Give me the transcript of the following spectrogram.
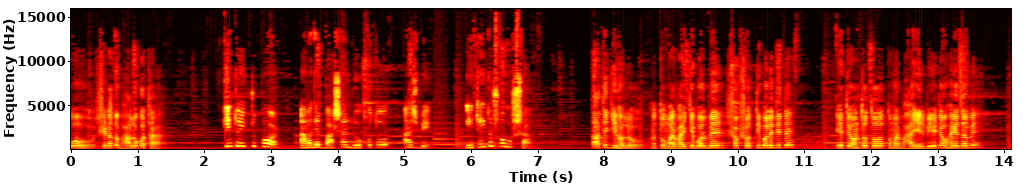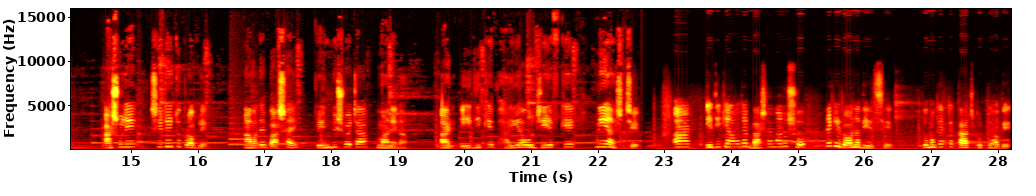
ও সেটা তো ভালো কথা। কিন্তু একটু পর আমাদের বাসার লোকও তো আসবে। এটাই তো সমস্যা। তাতে কি হলো? তোমার ভাইকে বলবে সব সত্যি বলে দিতে? এতে অন্তত তোমার ভাইয়ের বিয়েটাও হয়ে যাবে। আসলে সেটাই তো প্রবলেম আমাদের বাসায় প্রেম বিষয়টা মানে না। আর এইদিকে ভাইয়া ও জিএফ কে নিয়ে আসছে। আর এদিকে আমাদের বাসার মানুষও নাকি রওনা দিয়েছে। তোমাকে একটা কাজ করতে হবে।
